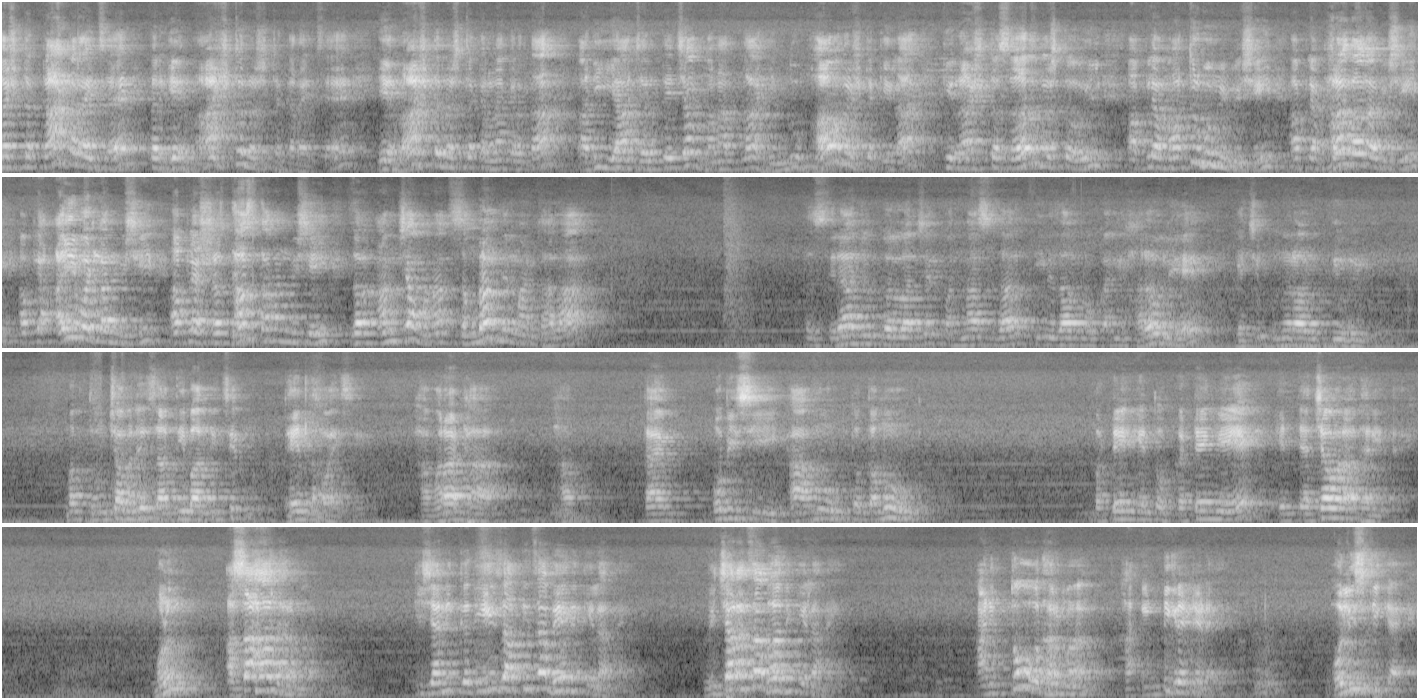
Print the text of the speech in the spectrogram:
नष्ट का करायचंय? तर हे राष्ट्र नष्ट करायचंय. हे राष्ट्र नष्ट करण्याकरता आधी या जनतेच्या मनातला हिंदू भाव नष्ट केला की राष्ट्र सहज नष्ट होईल. आपल्या मातृभूमीविषयी आपल्या घरादाराविषयी आपल्या आई वडिलांविषयी आपल्या श्रद्धास्थानांविषयी जर आमच्या मनात संभ्रम निर्माण झाला तर सिराजुद्दौलाचे पन्नास हजार तीन हजार लोकांनी हरवले याची पुनरावृत्ती होईल. मग तुमच्यामध्ये जातीबातीचे भेद लावायचे. हा मराठा हा काय ओबीसी हा अमुक तो तमुक. बटेंगे तो कटेंगे हे त्याच्यावर आधारित आहे. म्हणून असा हा धर्म की ज्यांनी कधीही जातीचा भेद केला नाही विचाराचा भद केला नाही आणि तो धर्म हा इंटिग्रेटेड आहे होलिस्टिक आहे.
